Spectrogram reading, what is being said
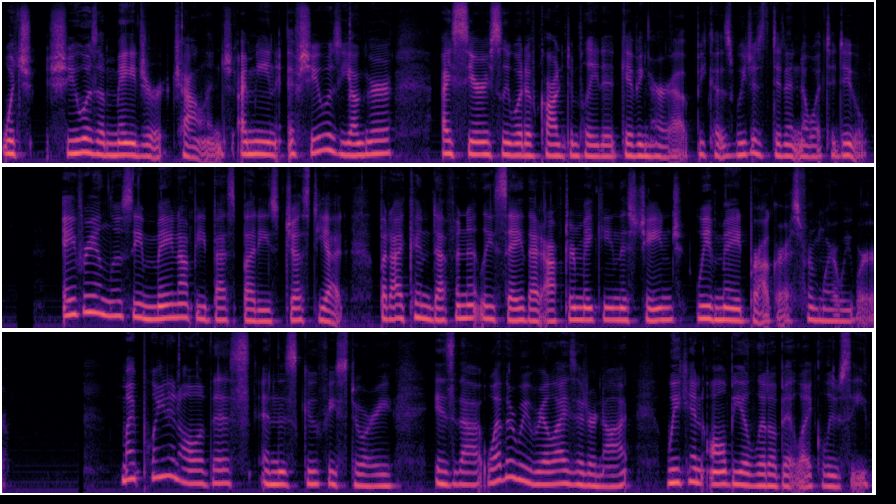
which she was a major challenge. I mean, if she was younger, I seriously would have contemplated giving her up because we just didn't know what to do. Avery and Lucy may not be best buddies just yet, but I can definitely say that after making this change, we've made progress from where we were. My point in all of this and this goofy story is that whether we realize it or not, we can all be a little bit like Lucy.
